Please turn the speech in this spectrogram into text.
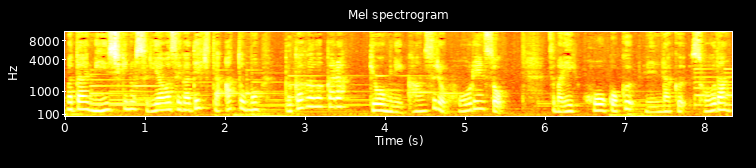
また認識のすり合わせができた後も部下側から業務に関するほうれん草つまり報告連絡相談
